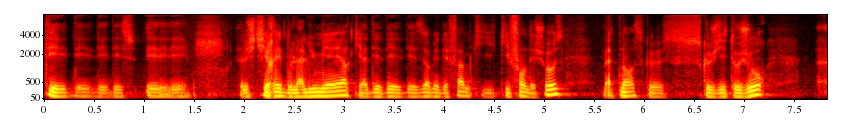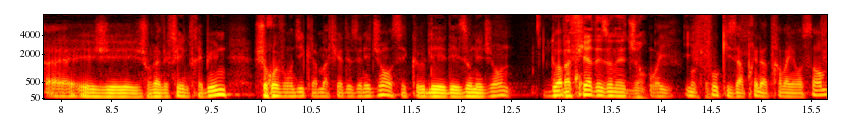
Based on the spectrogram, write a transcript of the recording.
des, des, des, je dirais de la lumière, qu'il y a des, hommes et des femmes qui, qui, font des choses. Maintenant, ce que, ce que je dis toujours, euh, j'en avais fait une tribune, je revendique la mafia des honnêtes gens, c'est que les, les honnêtes gens doivent... Mafia des honnêtes gens. Oui, il faut qu'ils apprennent à travailler ensemble.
